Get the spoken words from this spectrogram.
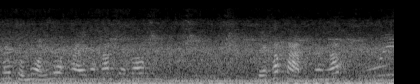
ไม่สวมหมวกนิรภัยนะครับ จะต้องเสียค่าปรับนะครับ อุ้ย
